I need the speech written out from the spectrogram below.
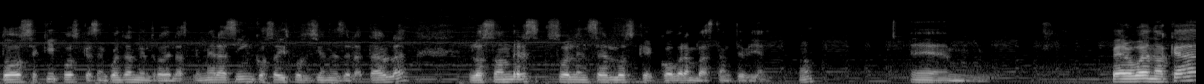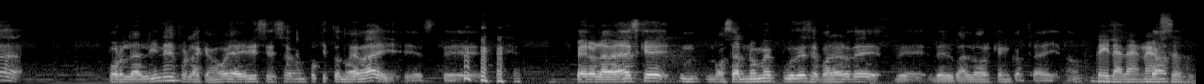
dos equipos que se encuentran dentro de las primeras cinco o seis posiciones de la tabla, los Sonders suelen ser los que cobran bastante bien. Em, pero bueno, acá por la línea por la que me voy a ir es un poquito nueva y este pero la verdad es que, mm, o sea, no me pude separar de, del valor que encontré ahí, ¿no? De la lanazo,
